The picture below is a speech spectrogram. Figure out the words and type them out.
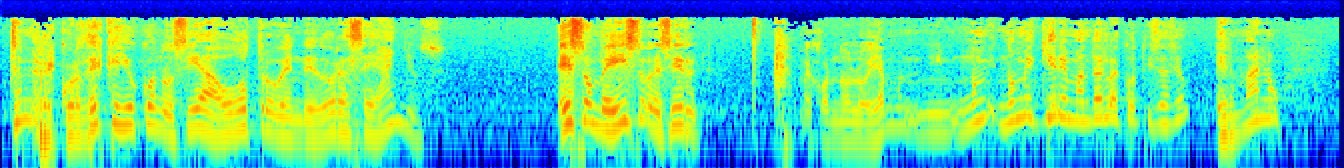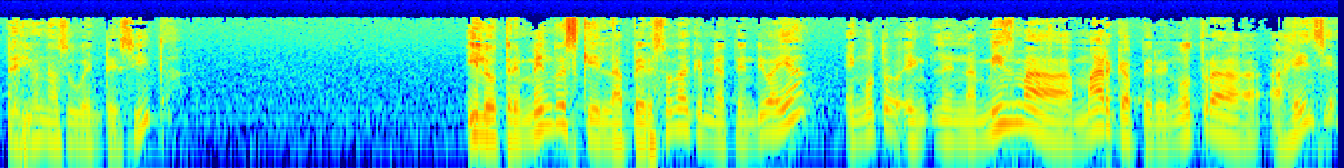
Entonces me recordé que yo conocía a otro vendedor hace años. Eso me hizo decir, ah, mejor no lo llamo, no, no, me quiere mandar la cotización. Hermano, pero una subentecita. Y lo tremendo es que la persona que me atendió allá, en, otro, en, la misma marca, pero en otra agencia,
